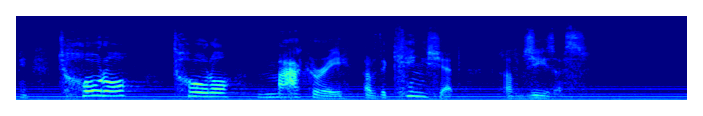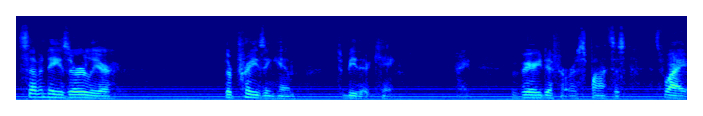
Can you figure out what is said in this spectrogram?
I mean, total, total mockery of the kingship of Jesus. Seven days earlier, they're praising him to be their king. Right? Very different responses. That's why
